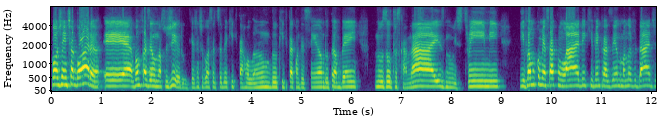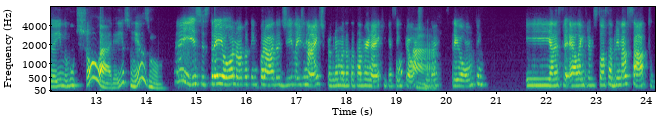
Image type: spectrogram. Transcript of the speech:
Bom, gente, agora é, vamos fazer o nosso giro, que a gente gosta de saber o que está rolando, o que está acontecendo também nos outros canais, no streaming. E vamos começar com Lari, que vem trazendo uma novidade aí no Multishow, Lari, é isso mesmo? É isso, estreou a nova temporada de Lady Night, programa da Tata Werneck, que é sempre Opa. ótimo, né? Estreou ontem. E ela, ela entrevistou a Sabrina Sato.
